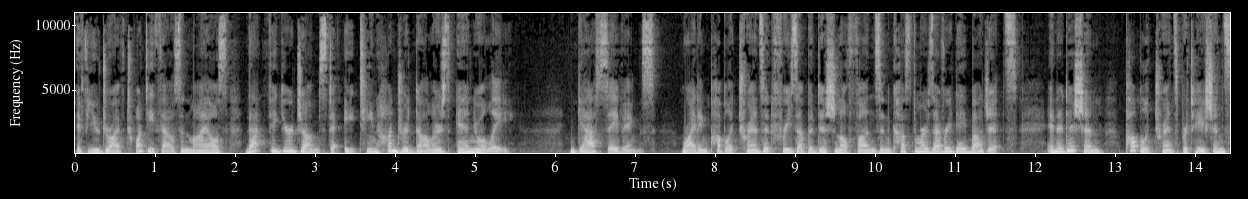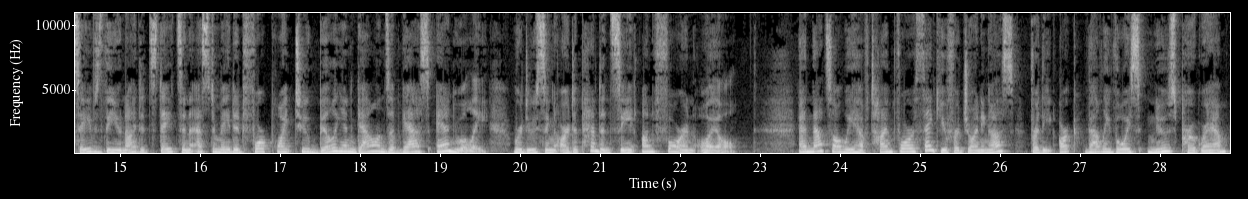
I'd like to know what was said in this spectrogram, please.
If you drive 20,000 miles, that figure jumps to $1,800 annually. Gas savings. Riding public transit frees up additional funds in customers' everyday budgets. In addition, public transportation saves the United States an estimated 4.2 billion gallons of gas annually, reducing our dependency on foreign oil. And that's all we have time for. Thank you for joining us for the Ark Valley Voice news program.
